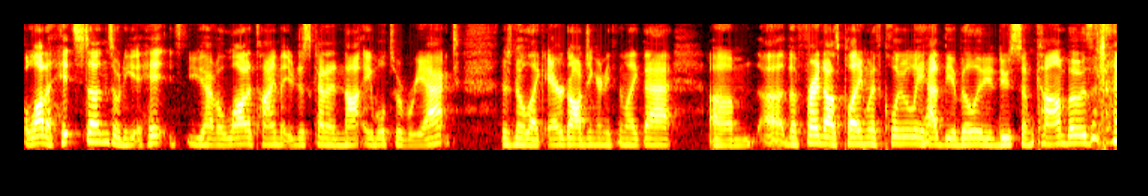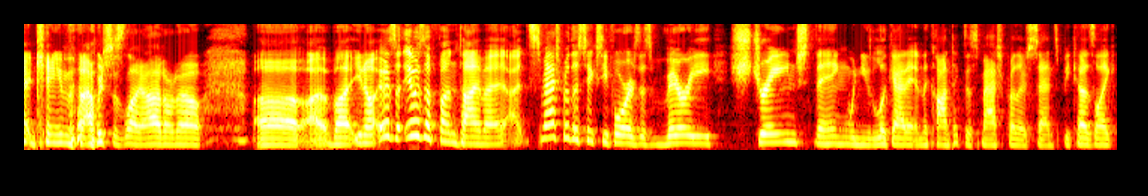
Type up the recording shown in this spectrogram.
a lot of hit stuns. So when you get hit, you have a lot of time that you're just kind of not able to react. There's no like air dodging or anything like that. Um, uh, the friend I was playing with clearly had the ability to do some combos in that game that I was just like, I don't know. Uh, uh but you know, it was it was a fun time. I, I, Smash Brothers 64 is this very strange thing when you look at it in the context of Smash Brothers sense because like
